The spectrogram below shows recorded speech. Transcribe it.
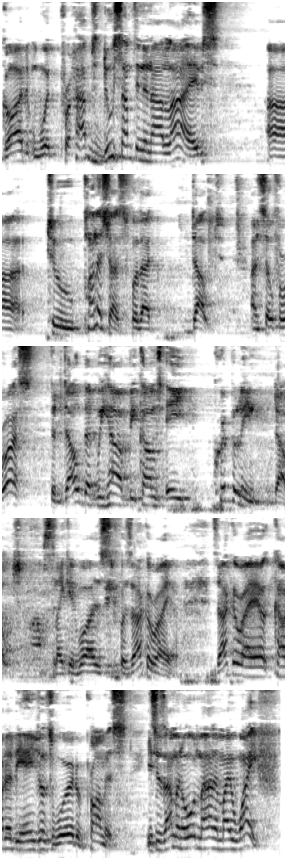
God would perhaps do something in our lives uh, to punish us for that doubt. And so for us, the doubt that we have becomes a crippling doubt, like it was for Zachariah. Zachariah counted the angel's word of promise. He says, I'm an old man and my wife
